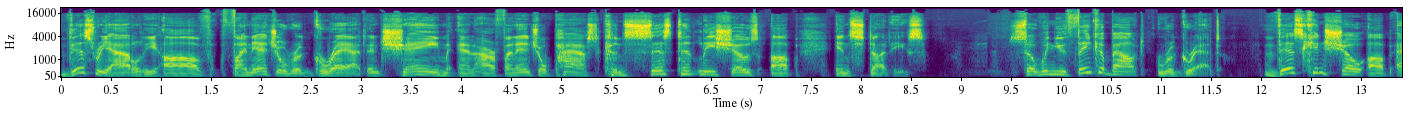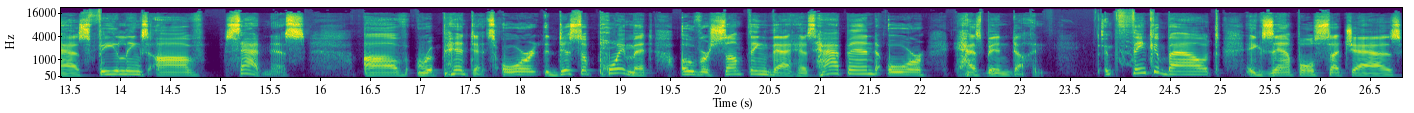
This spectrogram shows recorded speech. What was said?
This reality of financial regret and shame and our financial past consistently shows up in studies. So when you think about regret, this can show up as feelings of sadness, of repentance, or disappointment over something that has happened or has been done. Think about examples such as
